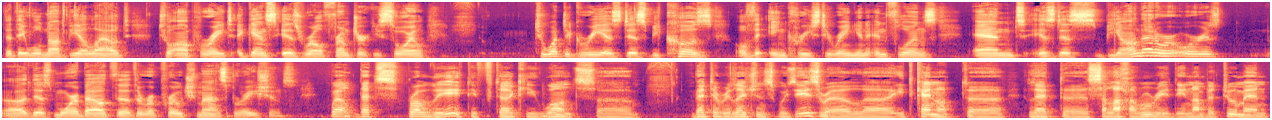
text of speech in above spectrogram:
that they will not be allowed to operate against Israel from Turkey's soil. To what degree is this because of the increased Iranian influence? And is this beyond that, or, or is uh, this more about the, the rapprochement aspirations? Well, that's probably it. If Turkey wants uh, better relations with Israel, it cannot let uh, Salah Haruri, the number two man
